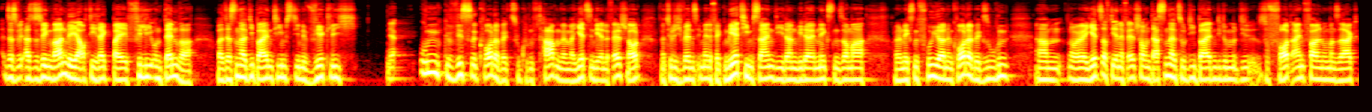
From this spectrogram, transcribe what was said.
also deswegen waren wir ja auch direkt bei Philly und Denver, weil das sind halt die beiden Teams, die eine wirklich Ja. ungewisse Quarterback-Zukunft haben, wenn man jetzt in die NFL schaut. Natürlich werden es im Endeffekt mehr Teams sein, die dann wieder im nächsten Sommer oder im nächsten Frühjahr einen Quarterback suchen. Ähm, aber wenn wir jetzt auf die NFL schauen, das sind halt so die beiden, die, du, die sofort einfallen, wo man sagt,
